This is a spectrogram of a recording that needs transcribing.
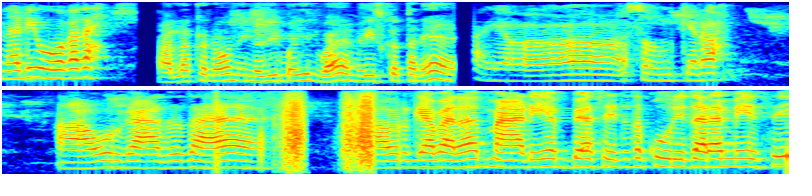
ನಡಿ ಹೋಗದ. ಅಲ್ಲಕ್ಕನೋ ನಿನ್ನ ನೀನು ನಡಿ ಮೈಲ್ವಾ ಮೇಯಿಸ್ಕೊತಾನೆ. ಅಯ್ಯೋ ಸುಮ್ಕಿರೋ. ಅವ್ರಿಗೆ ಆದದ. ಅವ್ರಿಗೆ ಬರೋದು ಮಾಡಿ ಅಭ್ಯಾಸ ಇದ್ದದ ಕೂರಿದಾರ ಮೇಸಿ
